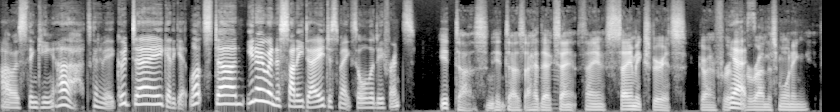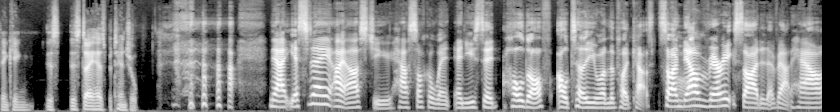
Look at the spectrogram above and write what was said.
I was thinking, ah, it's going to be a good day, got to get lots done. You know, when a sunny day just makes all the difference. It does. It does. I had that same same, same experience going for, yes. a run this morning, thinking this this day has potential. now, yesterday I asked you how soccer went, and you said, "Hold off, I'll tell you on the podcast." So I'm oh. now very excited about how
